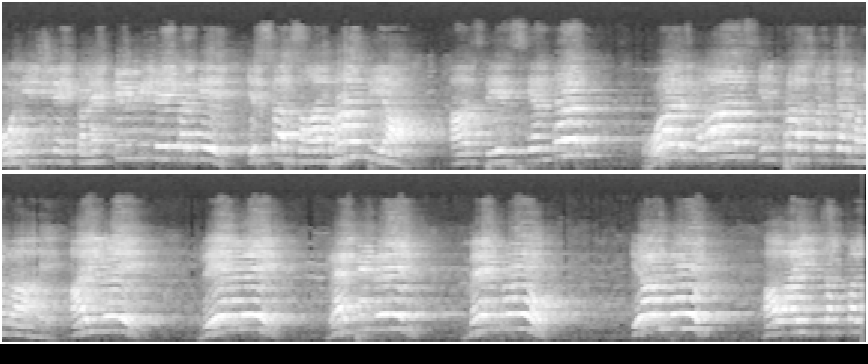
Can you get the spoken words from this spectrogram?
मोदी जी ने कनेक्टिविटी देकर के इसका समाधान दिया आज देश के अंदर वर्ल्ड क्लास इंफ्रास्ट्रक्चर बन रहा है। Highway, railway rapid rail metro airport हवाई चप्पल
